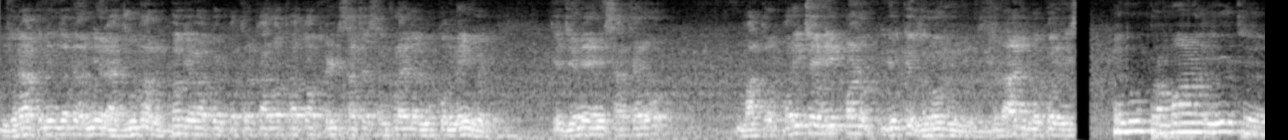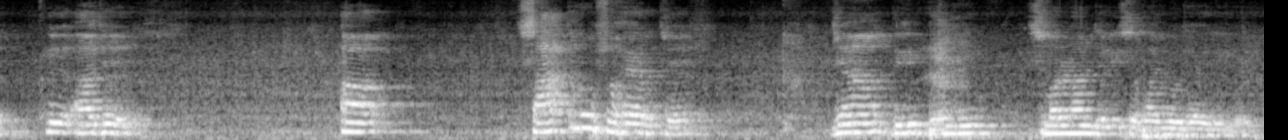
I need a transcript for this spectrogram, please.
ગુજરાતની અંદર અને અન્ય રાજ્યોમાં લગભગ એવા કોઈ પત્રકારો અથવા તો ફિલ્ડ સાથે સંકળાયેલા લોકો નહીં હોય કે જેને એની સાથેનો માત્ર પરિચય નહીં, પણ યોગ્ય ગૌરવ નહીં બધા જ લોકો એની પ્રમાણ એ છે કે આજે આ સાતમું શહેર છે જ્યાં દિલીપભાઈની સ્મરણાંજલિ સભા યોજાઈ રહી હોય.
